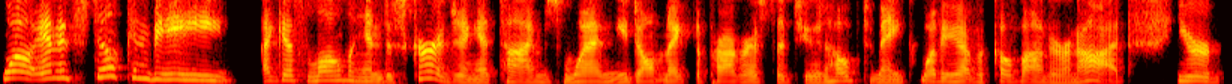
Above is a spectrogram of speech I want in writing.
well and it still can be I guess lonely and discouraging at times when you don't make the progress that you had hoped to make, whether you have a co founder or not. You're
